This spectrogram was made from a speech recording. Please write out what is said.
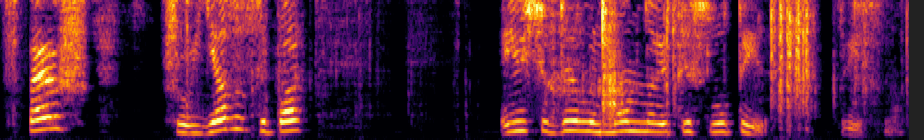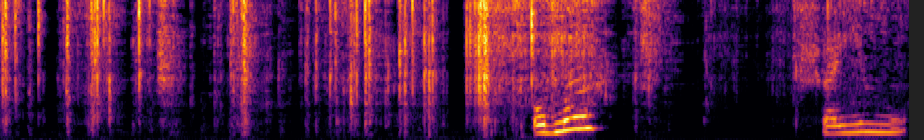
Спершу я засипаю і сюди лимонної кислоти, звісно. Одну чайну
